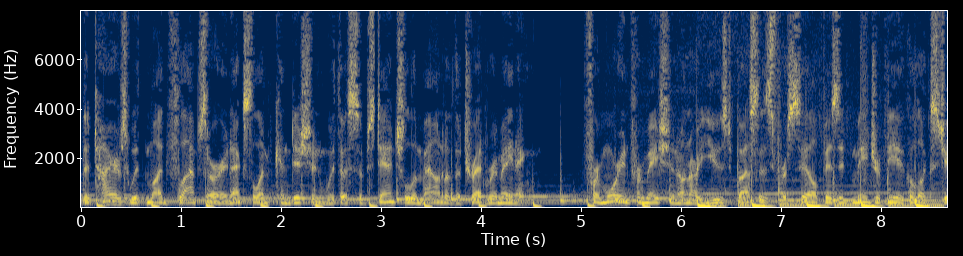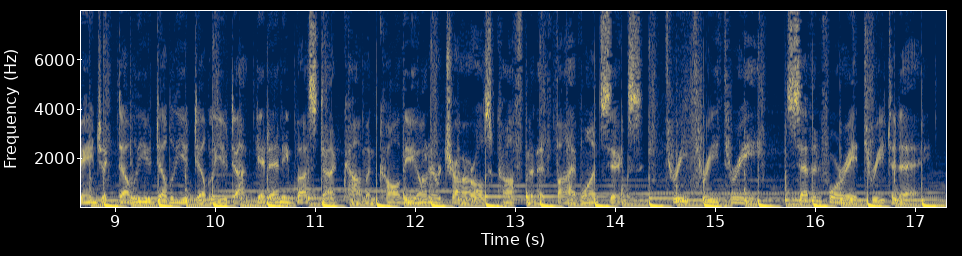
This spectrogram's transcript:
the tires with mud flaps are in excellent condition with a substantial amount of the tread remaining. For more information on our used buses for sale visit Major Vehicle Exchange at www.getanybus.com and call the owner Charles Kaufman at 516-333-7483 today.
